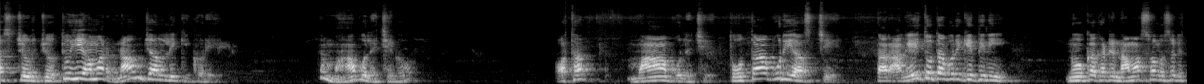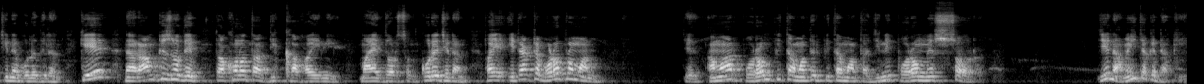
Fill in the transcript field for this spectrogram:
আশ্চর্য, তুই আমার নাম জানলি কি করে? মা বলেছে গো, অর্থাৎ মা বলেছে, তোতাপুরি আসছে। তার আগেই তোতাপুরীকে তিনি নৌকা ঘাটে নামার সঙ্গে সঙ্গে চিনে বলে দিলেন। কে? না, রামকৃষ্ণদেব। তখনও তার দীক্ষা হয়নি। মায়ের দর্শন করেছিলেন ভাই, এটা একটা বড় প্রমাণ যে আমার পরম পিতা, আমাদের পিতা মাতা যিনি পরমেশ্বর, যে নামেই তাকে ডাকি,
